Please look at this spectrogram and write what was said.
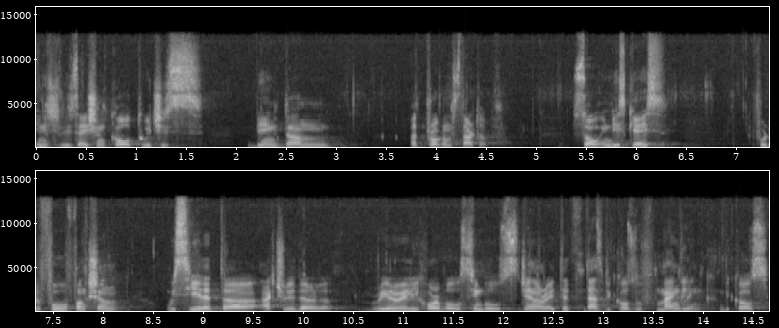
initialization code which is being done at program startup. So in this case, for the full function, we see that uh, actually there are really, really horrible symbols generated. That's because of mangling, because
